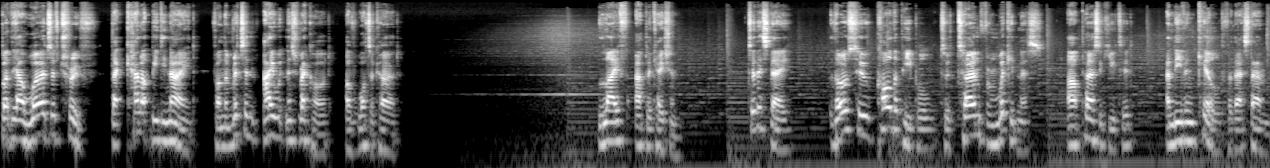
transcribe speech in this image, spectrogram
but they are words of truth that cannot be denied from the written eyewitness record of what occurred. Life application. To this day, those who call the people to turn from wickedness are persecuted and even killed for their stand.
